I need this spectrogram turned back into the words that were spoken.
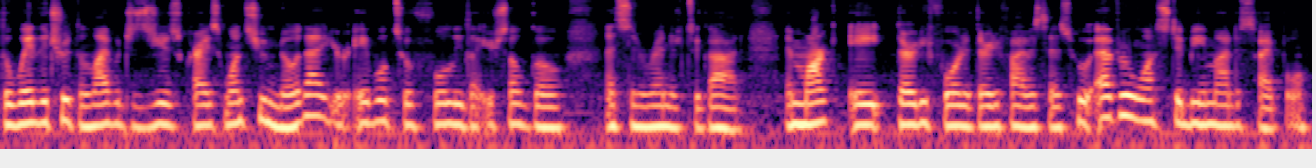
the way, the truth, and life, which is Jesus Christ. Once you know that, you're able to fully let yourself go and surrender to God. In Mark 8 34 to 35, it says, Whoever wants to be my disciple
